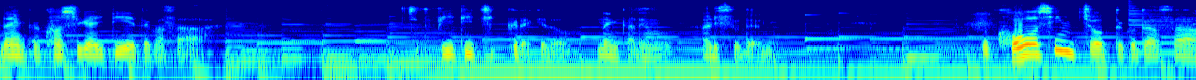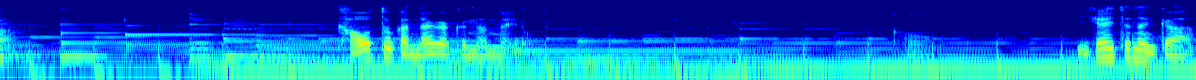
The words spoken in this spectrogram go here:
なんか腰が痛いとかさ、ちょっと PT チックだけど、なんかでもありそうだよね。高身長ってことはさ、顔とか長くなんないの？顔、意外となんか、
